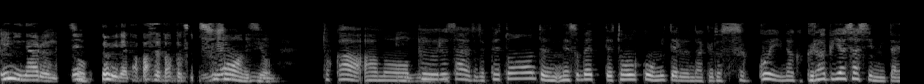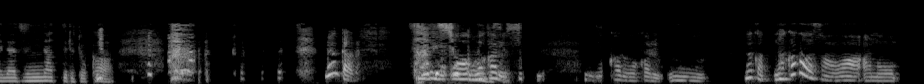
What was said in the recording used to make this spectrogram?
絵になるんで、そう。一人で立たせた時に、ね。そうなんですよ。ん。とか、あうんの、うん。プールサイドでペトーンって寝そべって遠くを見てるんだけど、すっごいなんかグラビア写真みたいな図になってるとか、なんか、サービスショット多いわかる。わかるわかる。うん。なんか、中川さんは、あの、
